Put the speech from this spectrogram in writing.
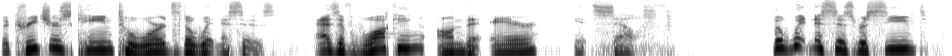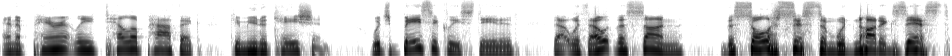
The creatures came towards the witnesses as if walking on the air itself. The witnesses received an apparently telepathic communication, which basically stated that without the sun, the solar system would not exist.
